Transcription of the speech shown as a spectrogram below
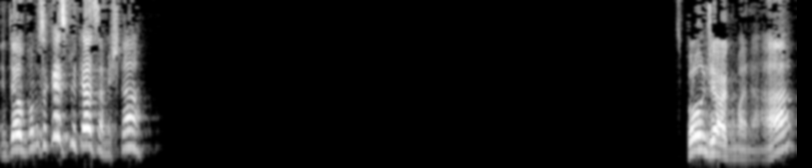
Então, como você quer explicar essa Mishnah? Responde Agmará,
